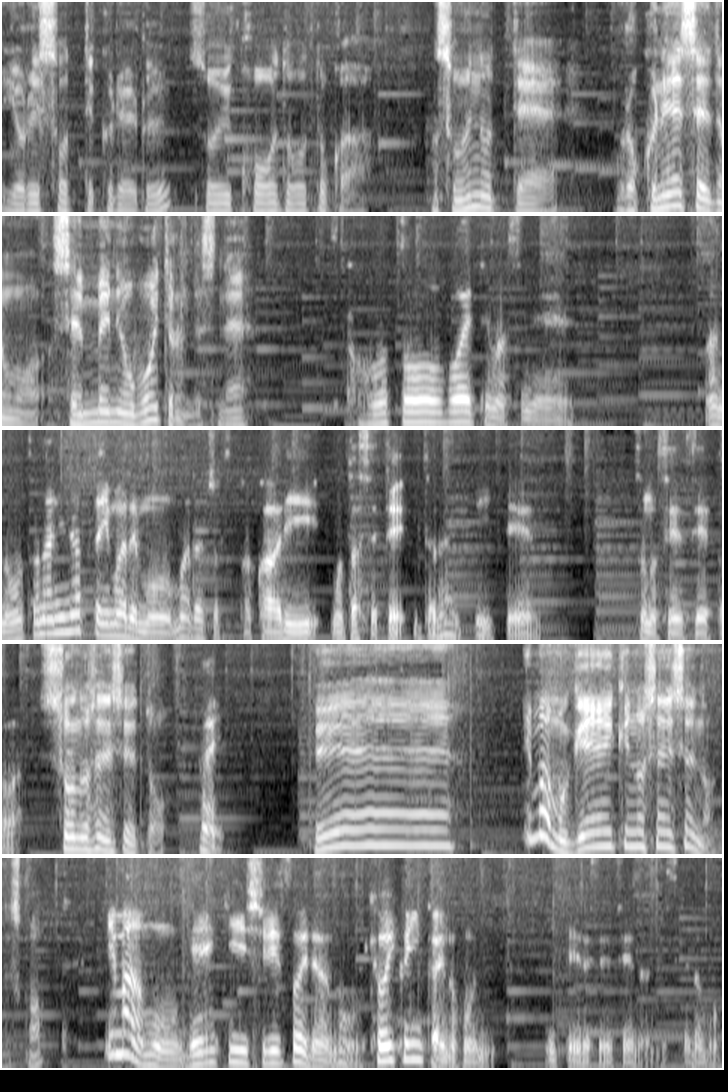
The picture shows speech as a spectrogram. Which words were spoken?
う寄り添ってくれる、そういう行動とか、そういうのって6年生でも鮮明に覚えてるんですね。相当覚えてますね。あの、大人になった今でもまだちょっと関わり持たせていただいていて、その先生とは。その先生とはい。えー、今も現役の先生なんですか？今はもう現役私立いであの教育委員会の方に行っている先生なんですけども。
